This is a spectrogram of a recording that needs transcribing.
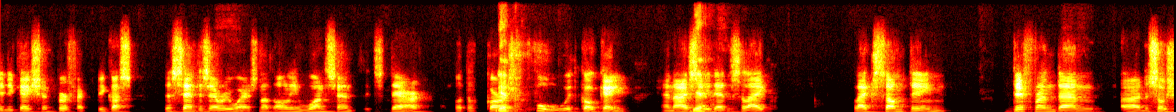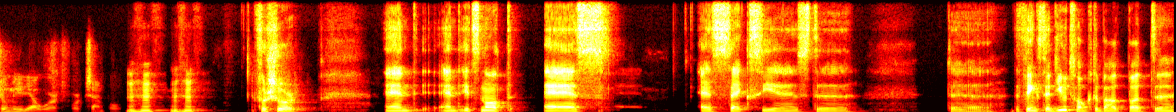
indication perfect because the scent is everywhere. It's not only one scent, it's there, but the car Yeah. is full with cocaine. And I Yeah. say that is like like something different than uh, the social media world, for example. hmm hmm For sure. And and it's not as as sexy as the the the things that you talked about, but uh,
